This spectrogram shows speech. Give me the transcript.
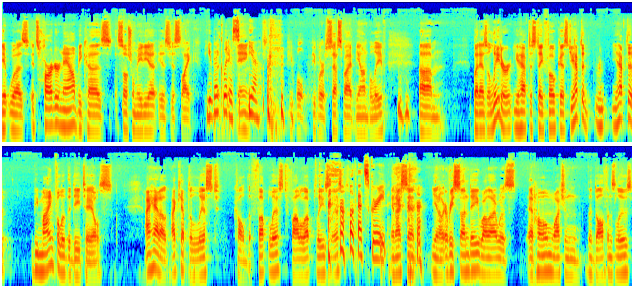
it was it's harder now because social media is just like ubiquitous. Yeah, people people are obsessed by it beyond belief. Mm-hmm. Um, but as a leader, you have to stay focused. You have to you have to be mindful of the details. I had a I kept a list called the FUP list, follow up please list. oh, that's great. And I sent you know every Sunday while I was at home watching the Dolphins lose,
